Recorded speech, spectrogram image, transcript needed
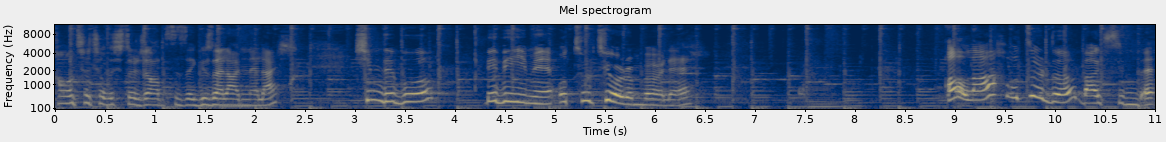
Kalça çalıştıracağım size güzel anneler. Şimdi bu bebeğimi oturtuyorum böyle. Allah oturdu. Bak şimdi.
